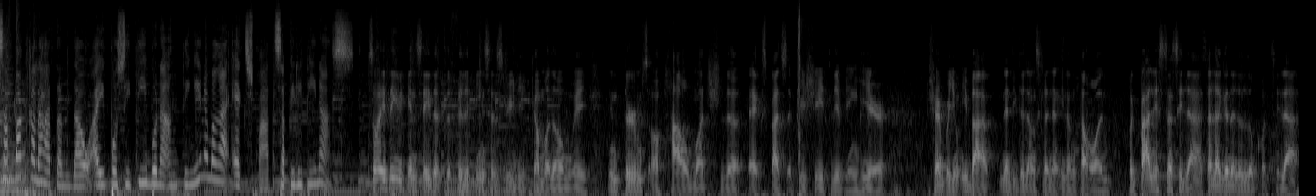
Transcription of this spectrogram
Sa pangkalahatan daw ay positibo na ang tingin ng mga expat sa Pilipinas. So I think we can say that the Philippines has really come a long way in terms of how much the expats appreciate living here. Siyempre, yung iba, nandito lang sila ng ilang taon. Pagpaalis na sila, talaga nalulungkot sila.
